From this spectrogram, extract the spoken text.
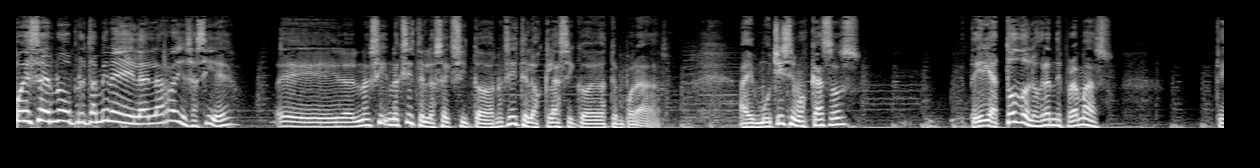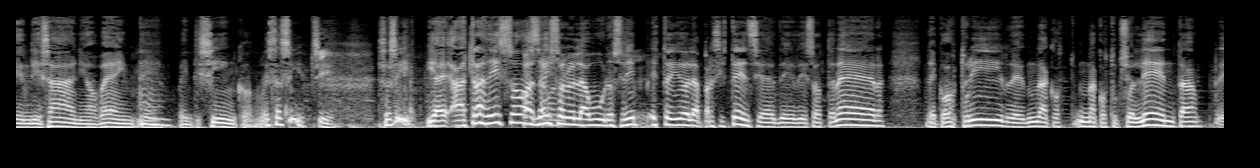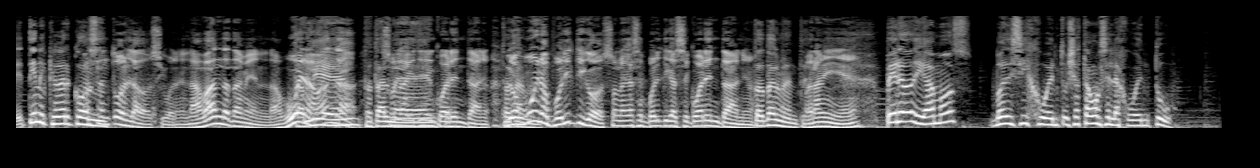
Puede ser, no, pero también eh, la, la radio es así, ¿eh? Eh, no, no existen los éxitos, no existen los clásicos de dos temporadas. Hay muchísimos casos, te diría, todos los grandes programas tienen 10 años, 20, Mm. 25. Es así. Sí. Es así. Y a- atrás de eso Pasa no hay con- solo el laburo, sino esto de la persistencia, de, de sostener, de construir, de una, construcción lenta. Eh, tiene que ver con. Pasa en todos lados igual, en las bandas también. Las buenas También, bandas son las que totalmente. tienen 40 años. Totalmente. Los buenos políticos son las que hacen política hace 40 años. Totalmente. Para mí, ¿eh? Pero digamos, vos decís juventud, ya estamos en la juventud.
